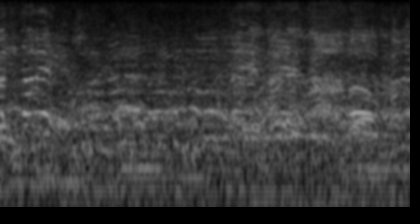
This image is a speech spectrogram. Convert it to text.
Let's go!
